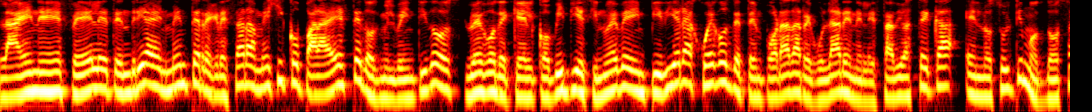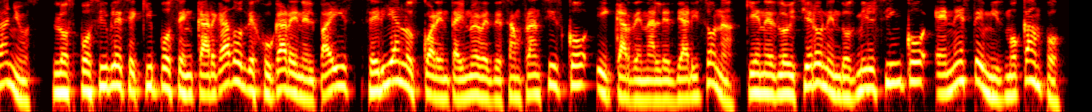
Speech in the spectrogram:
La NFL tendría en mente regresar a México para este 2022, luego de que el COVID-19 impidiera juegos de temporada regular en el Estadio Azteca en los últimos dos años. Los posibles equipos encargados de jugar en el país serían los 49 de San Francisco y Cardenales de Arizona, quienes lo hicieron en 2005 en este mismo campo.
